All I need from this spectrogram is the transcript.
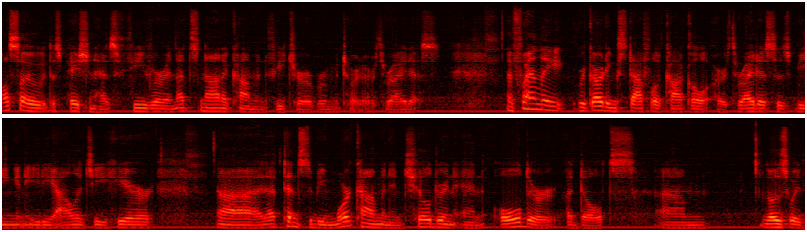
also, this patient has fever, and that's not a common feature of rheumatoid arthritis. And finally, regarding staphylococcal arthritis as being an etiology here, uh, that tends to be more common in children and older adults. Um, those with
